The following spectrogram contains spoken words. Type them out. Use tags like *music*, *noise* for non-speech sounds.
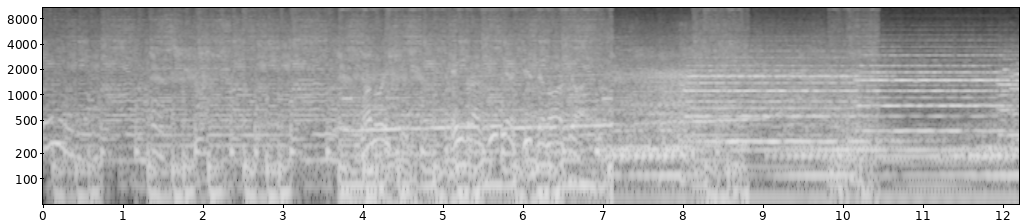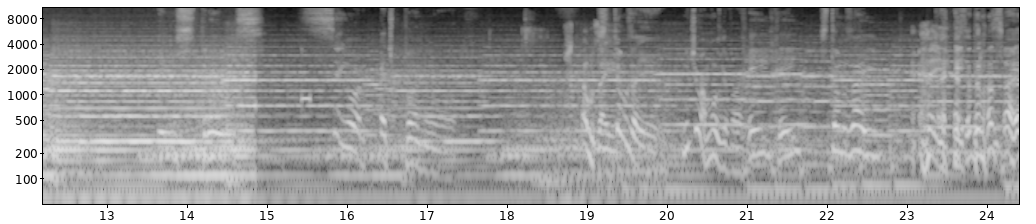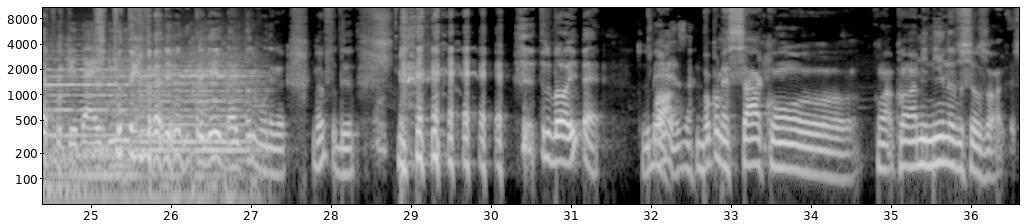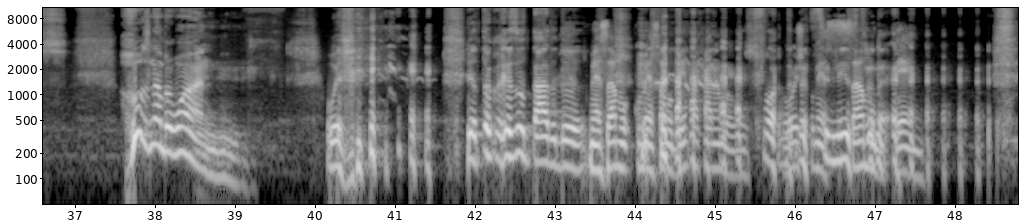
Boa noite. Em Brasília, 19 horas. Três. Senhor Pet Pano. Estamos aí. Estamos aí. Não tinha uma música fala, rei, rei, estamos aí. Essa é da nossa *laughs* época. Porque daí. Puta que pariu, eu entreguei a idade de todo mundo agora. Agora fodeu. *laughs* Tudo bom aí, Pé? Tudo Ó, beleza. vou começar com, com, a, com a menina dos seus olhos. Who's number one? O *laughs* Eu tô com o resultado do. Começamos, começamos bem pra caramba *laughs* hoje. Foda, hoje começamos sinistro, né? bem.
